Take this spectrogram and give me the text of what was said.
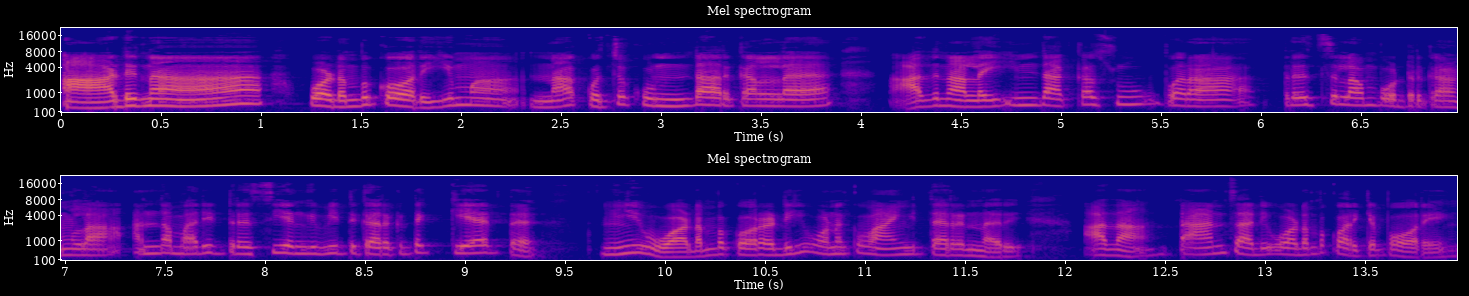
ஆடுனா உடம்பு குறையுமா? நான் கொஞ்சம் குண்டா இருக்கேன்ல. அதனால இந்த அக்கா சூப்பரா ட்ரெஸ் எல்லாம் போட்டிருக்காங்களா? அந்த மாதிரி ட்ரெஸ் எங்க வீட்டுக்காரர்கிட்ட கேட்டேன். நீ உடம்ப குறடி உனக்கு வாங்கி தரேன்னாரு. அதான் டான்ஸ் ஆடி உடம்ப குறைக்க போறேன்.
